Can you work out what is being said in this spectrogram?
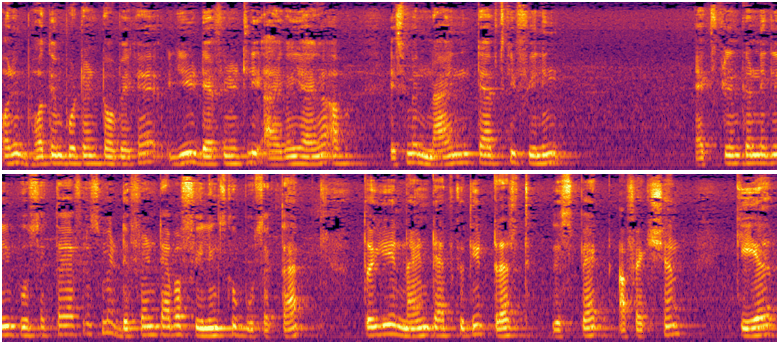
और ये बहुत इंपॉर्टेंट टॉपिक है। ये डेफिनेटली आएगा ही आएगा। अब इसमें नाइन टाइप्स की फीलिंग एक्सप्लेन करने के लिए पूछ सकता है या फिर उसमें डिफरेंट टाइप ऑफ़ फीलिंग्स को पूछ सकता है। तो ये नाइन टाइप्स की होती है। Trust respect affection care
